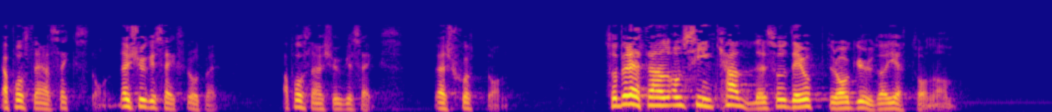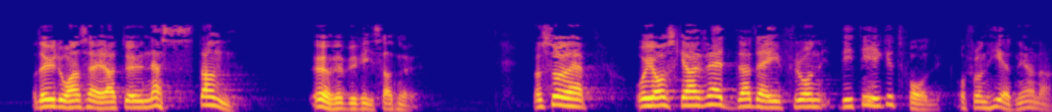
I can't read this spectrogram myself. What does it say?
apostlagärningarna 16 nej 26 förlåt mig apostlagärningarna 26 vers 17 så berättar han om sin kallelse och det uppdrag Gud har gett honom. Och det är ju då han säger att du är nästan överbevisad nu. Och så och jag ska rädda dig från ditt eget folk och från hedningarna.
